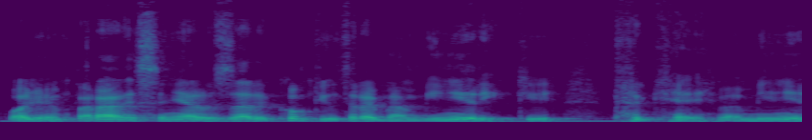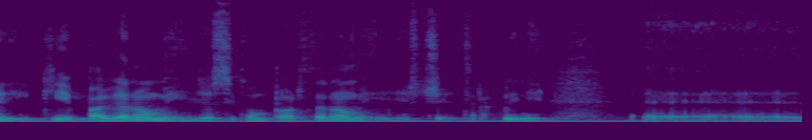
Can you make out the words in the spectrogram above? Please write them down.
voglio imparare a insegnare a usare il computer ai bambini ricchi perché i bambini ricchi pagano meglio, si comportano meglio, eccetera. Quindi eh,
